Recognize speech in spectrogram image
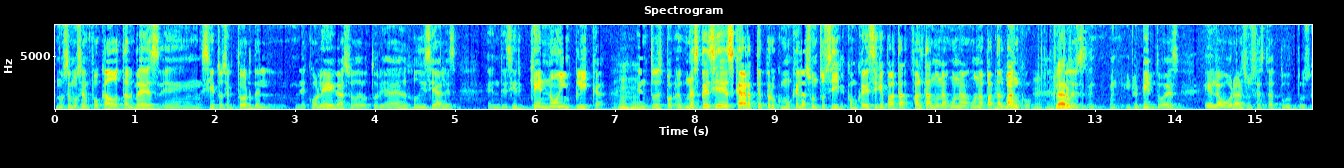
nos hemos enfocado tal vez en cierto sector de colegas o de autoridades judiciales en decir que no implica. Entonces, por una especie de descarte, pero como que el asunto sigue, como que le sigue faltando una, una, pata al banco. Claro. y repito, es elaborar sus estatutos,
